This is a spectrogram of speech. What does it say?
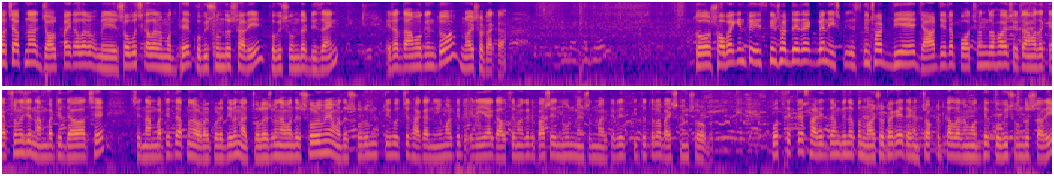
হচ্ছে আপনার জলপাই কালার সবুজ কালারের মধ্যে। খুবই সুন্দর শাড়ি, খুবই সুন্দর ডিজাইন এটার দামও কিন্তু নয়শো টাকা। তো সবাই কিন্তু স্ক্রিনশট দিয়ে রাখবেন। স্ক্রিনশট দিয়ে যার যেটা পছন্দ হয় সেটা আমাদের ক্যাপশনে যে নাম্বারটি দেওয়া আছে সেই নাম্বারটিতে আপনারা অর্ডার করে দেবেন। আর চলে আসবেন আমাদের শোরুমে আমাদের শোরুমটি হচ্ছে ঢাকা নিউ মার্কেট এরিয়া গাউসে মার্কেটের পাশে নূর মেনশন মার্কেটের তৃতীয়তলা বাইশ নং শোরুম প্রত্যেকটা শাড়ির দাম কিন্তু আপনার নয়শো টাকায়। দেখেন চকলেট কালারের মধ্যে খুবই সুন্দর শাড়ি,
